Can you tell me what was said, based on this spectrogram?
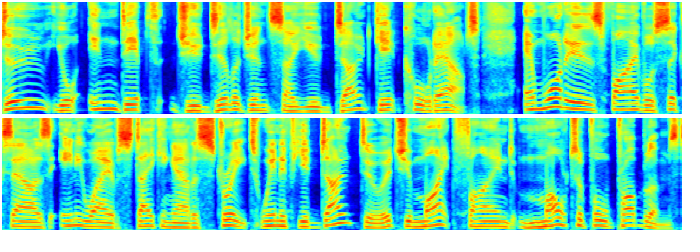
do your in depth due diligence so you don't get caught out. And what is five or six hours anyway of staking out a street when if you don't do it, you might find multiple problems?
